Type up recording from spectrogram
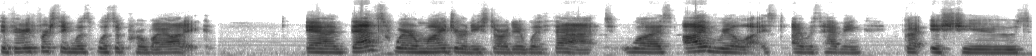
the very first thing was was a probiotic. And that's where my journey started with that was i realized i was having gut issues.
